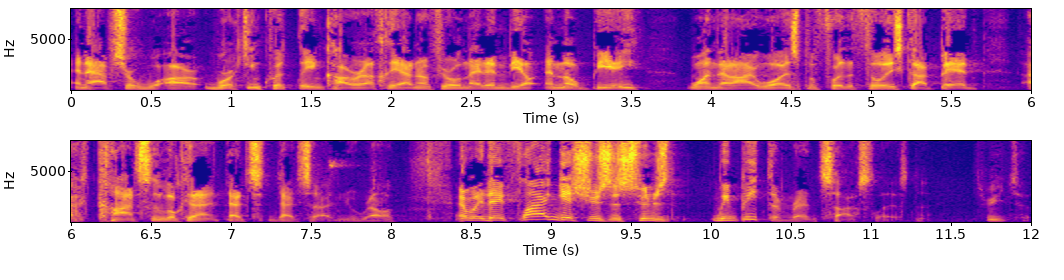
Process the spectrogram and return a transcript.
and apps are, are working quickly and correctly. I don't know if you're on that MBL, MLB one that I was before the Phillies got bad. I'm constantly looking at it. That's that's a new relic. Anyway, they flag issues as soon as we beat the Red Sox last night, three two.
